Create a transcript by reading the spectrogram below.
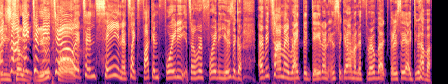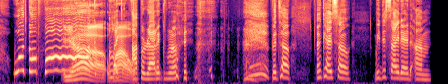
it's so shocking to youthful. me too. It's insane. It's like fucking 40. It's over 40 years ago. Every time I write the date on Instagram on a throwback Thursday, I do have a what the fuck? Yeah, like wow. operatic moment. but so, okay, so we decided um,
